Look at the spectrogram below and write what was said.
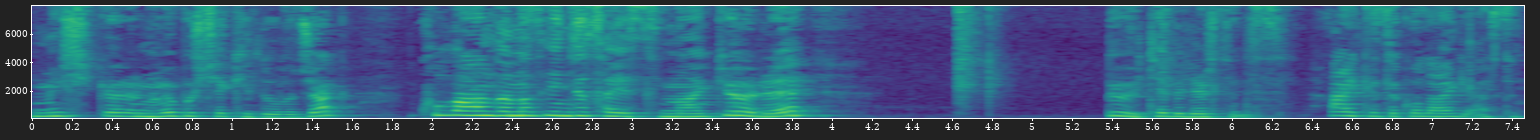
Bitmiş görünümü bu şekilde olacak. Kullandığınız inci sayısına göre büyütebilirsiniz. Herkese kolay gelsin.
